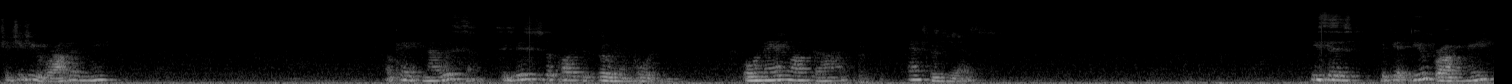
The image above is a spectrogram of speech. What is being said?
Should you be robbing me? Okay, now listen. See, this is the part that's really important. Will a man love God? Answer is yes. He says, But yet you brought me.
